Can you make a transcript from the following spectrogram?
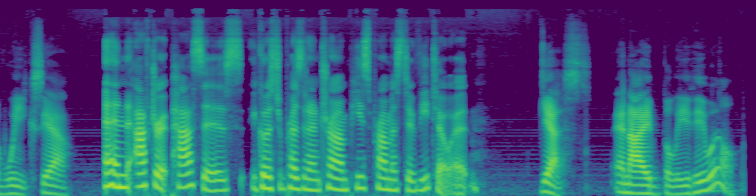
of weeks. Yeah. And after it passes, it goes to President Trump. He's promised to veto it. Yes. And I believe he will.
